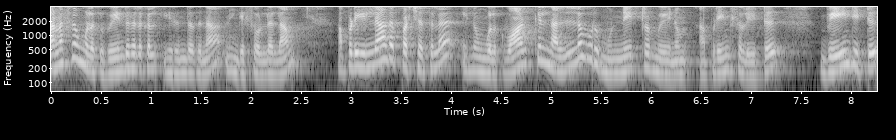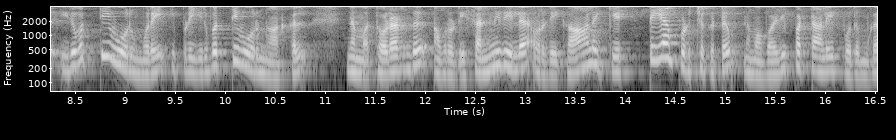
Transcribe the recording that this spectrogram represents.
மனசில் உங்களுக்கு வேண்டுதல்கள் இருந்ததுன்னா நீங்கள் சொல்லலாம். அப்படி இல்லாத பட்சத்தில் இல்லை உங்களுக்கு வாழ்க்கையில் நல்ல ஒரு முன்னேற்றம் வேணும் அப்படின்னு சொல்லிட்டு வேண்டிட்டு இருபத்தி ஓரு முறை இப்படி இருபத்தி ஓரு நாட்கள் நம்ம தொடர்ந்து அவருடைய சந்நிதியில் அவருடைய காலை கெட்டியாக பிடிச்சிக்கிட்டு நம்ம வழிபட்டாலே போதுங்க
